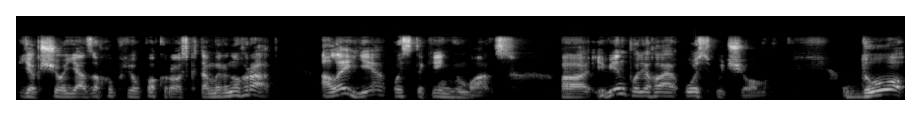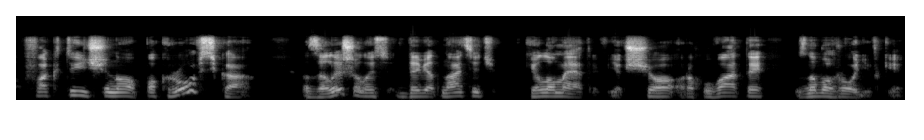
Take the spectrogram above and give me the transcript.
якщо я захоплю Покровськ та Мирноград. Але є ось такий нюанс, і він полягає ось у чому. До фактично Покровська залишилось 19 кілометрів, якщо рахувати з Новогродівки,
